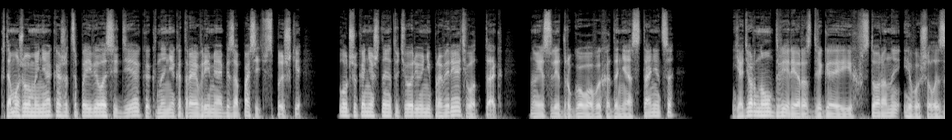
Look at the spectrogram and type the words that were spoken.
К тому же у меня, кажется, появилась идея, как на некоторое время обезопасить вспышки. Лучше, конечно, эту теорию не проверять вот так, но если другого выхода не останется... Я дернул двери, раздвигая их в стороны, и вышел из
